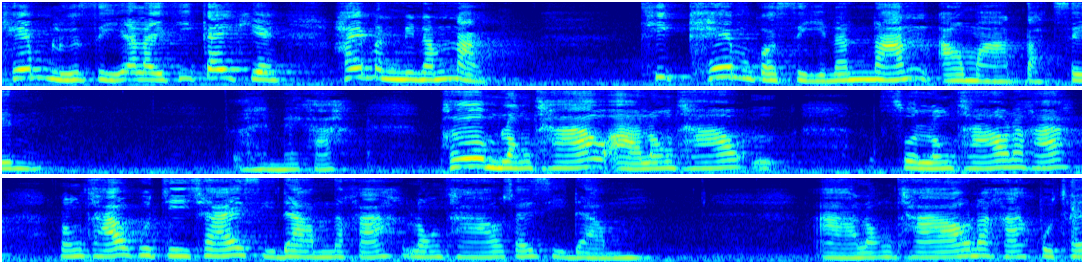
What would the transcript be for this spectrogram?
เข้มหรือสีอะไรที่ใกล้เคียง ให้มันมีน้ำหนักที่เข้มกว่าสีนั้นๆ เอามาตัดเส้นเห็นไหมคะ เพิ่มรองเท้าอ่ารองเท้า ส่วนรองเท้านะคะ รองเท้าครูจีใช้สีดำนะคะ รองเท้าใช้สีดำอ่ารองเท้านะคะครูใช้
